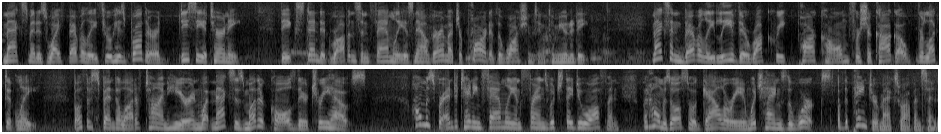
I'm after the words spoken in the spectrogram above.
Max met his wife Beverly through his brother, a D.C. attorney. The extended Robinson family is now very much a part of the Washington community. Max and Beverly leave their Rock Creek Park home for Chicago reluctantly. Both have spent a lot of time here in what Max's mother calls their treehouse. Home is for entertaining family and friends, which they do often, but home is also a gallery in which hangs the works of the painter Max Robinson.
